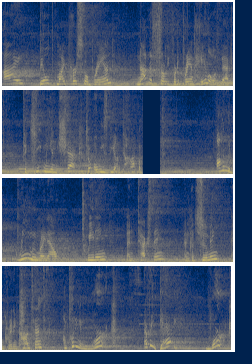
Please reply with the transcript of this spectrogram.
I built my personal brand not necessarily for the brand halo effect, to keep me in check, to always be on top of it. I'm in the green room right now, tweeting and texting and consuming and creating content. I'm putting in work every day, work.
